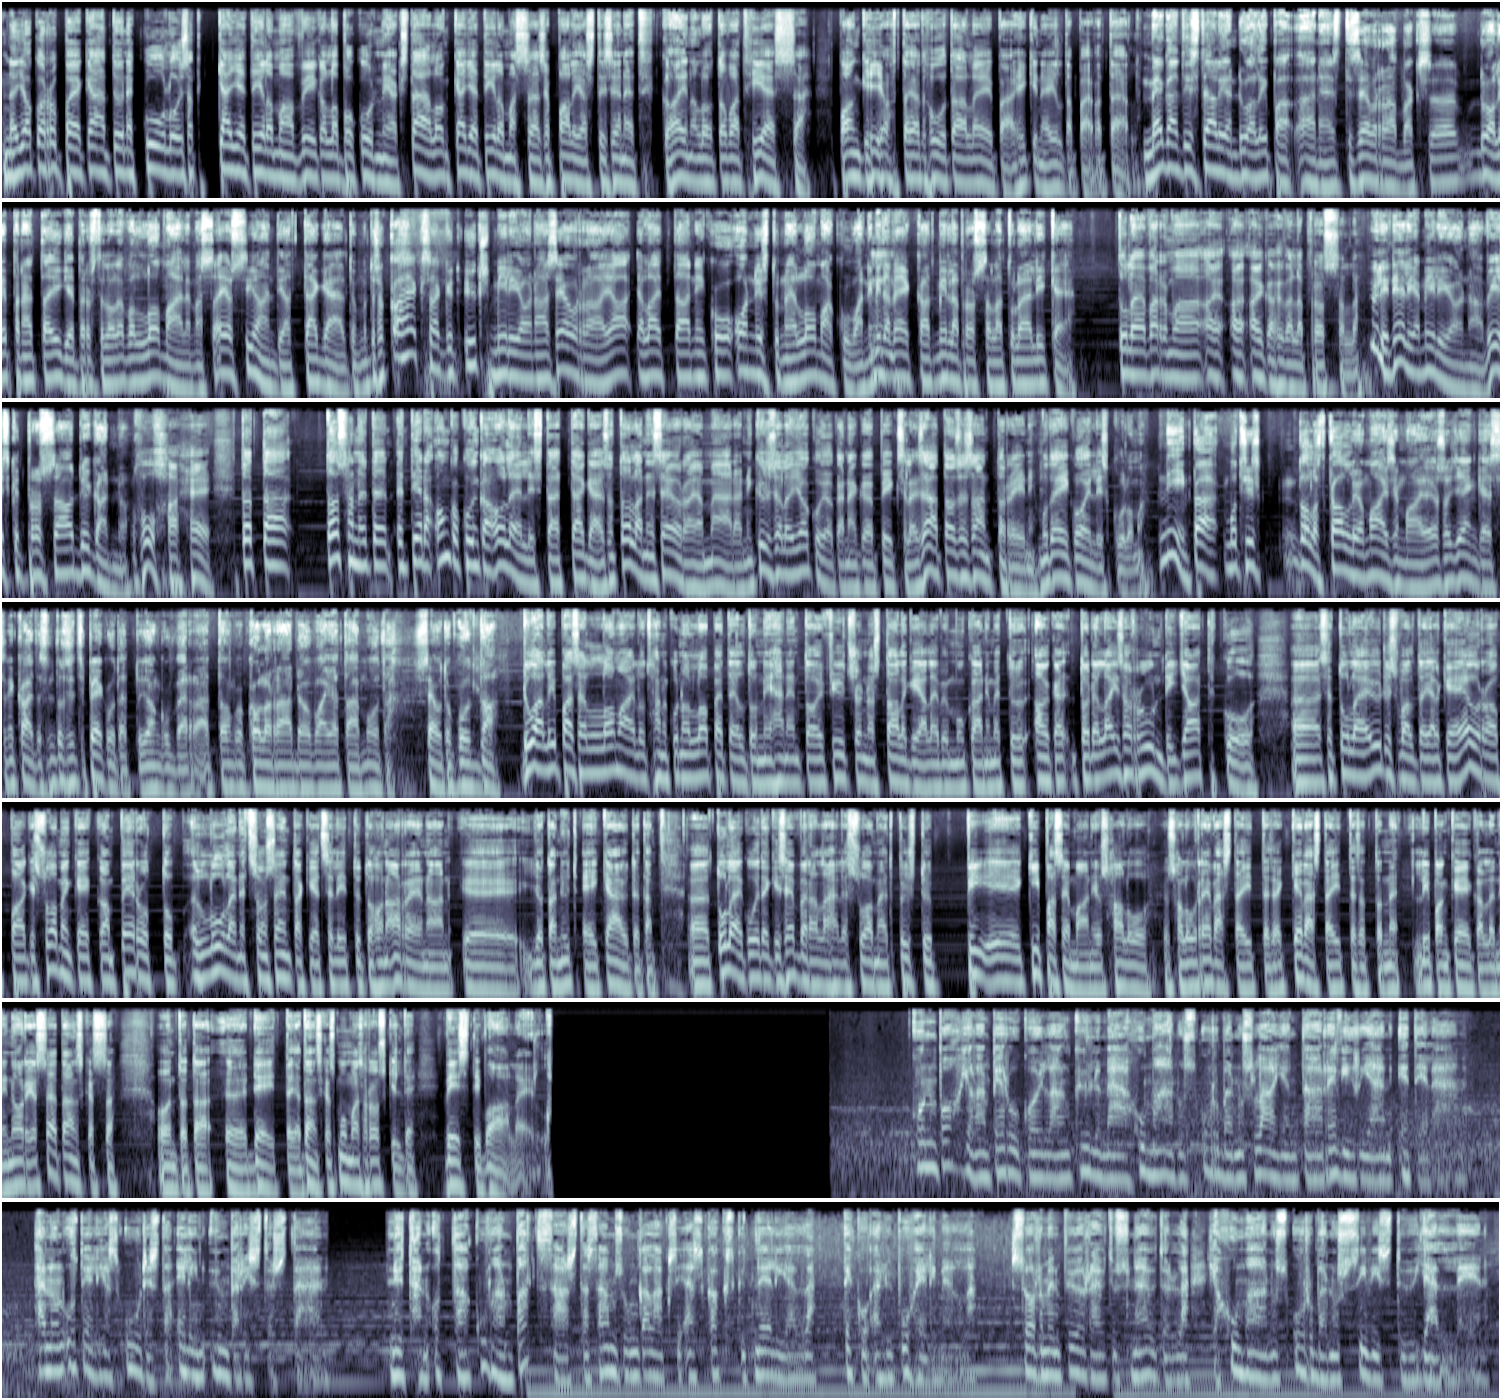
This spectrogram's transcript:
No joko rupeaa kääntyy ne kuuluisat käjet ilmaan viikonlopun kunniaksi. Täällä on käjet ilmassa ja se paljasti sen, että kainalot ovat hiessä. Pankinjohtajat huutaa leipää. Hikinen iltapäivä täällä. Megan Thee Stallion Dua Lipa ääneen sitten seuraavaksi. Dua Lipa näyttää IG-perusteella olevan lomailemassa. Ei ole sijaintia tägäilty, mutta se on 81 miljoonaa seuraajaa ja laittaa niinku onnistuneen lomakuvan. Niin mm. mitä veikkaat, millä prossalla tulee likeä? Tulee varmaan a- a- aika hyvällä prossalla. Yli neljä miljoonaa. 50 prossaa on digannut. Huhha, hei. Totta, Tuossa nyt en, en tiedä, onko kuinka oleellista, että tägä, jos on tollainen seuraajamäärä, niin kyllä siellä on joku, joka näkyy pikselejä. Sä on se Santoriini, mutta ei koilliskulma. Niinpä, mutta siis tuollaista kalliomaisemaa, ja jos on Jenkeissä, niin kai tässä nyt on sitten spekutettu jonkun verran, että onko Colorado vai jotain muuta seutukuntaa. Dua Lipasen lomailuthan kun on lopeteltu, niin hänen toi Future Nostalgia-levyn mukaan nimetty aika todella iso rundi jatkuu. se tulee Yhdysvaltojen jälkeen Eurooppaakin. Suomen keikka on peruttu. Luulen, että se on sen takia, että se liittyy tuohon areenaan, jota nyt ei käytetä. tulee kuitenkin sen verran lähelle Suomea, että pystyy pi- kipasemaan, jos haluaa, jos haluaa revästä itsensä, kevästä itsensä tonne Lipan keikalle, niin Norjassa ja Tanskassa on tota, deittejä. Tanskassa muun muassa Roskilde Festivaaleilla. Kun Pohjolan perukoillaan kylmää, humanus urbanus laajentaa reviriään etelään. Hän on utelias uudesta elinympäristöstään – nyt hän ottaa kuvan patsaasta Samsung Galaxy S24 tekoälypuhelimella. Sormen pyöräytys näytöllä ja humanus urbanus sivistyy jälleen.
